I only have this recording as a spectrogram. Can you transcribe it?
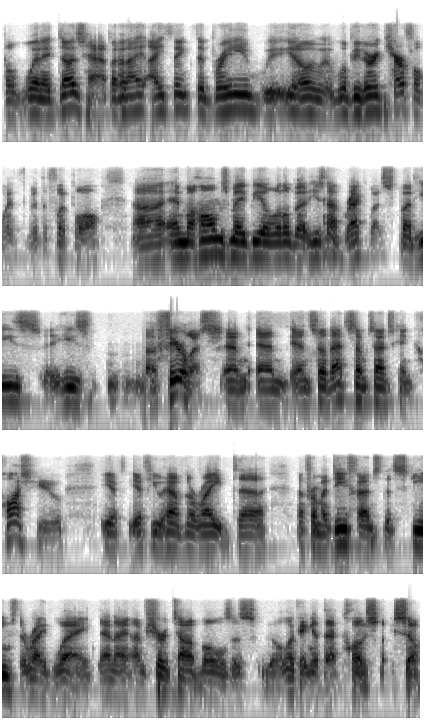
But when it does happen, and I, I think that Brady, you know, will be very careful with with the football. Uh, and Mahomes may be a little bit. He's not reckless, but he's he's uh, fearless, and and and so that sometimes can cost you if if you have the right uh, from a defense that schemes the right way. And I, am sure Todd Bowles is looking at that closely. So,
